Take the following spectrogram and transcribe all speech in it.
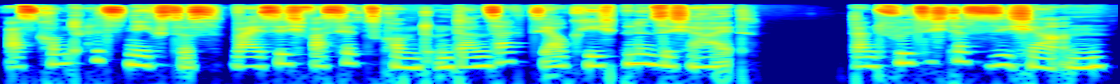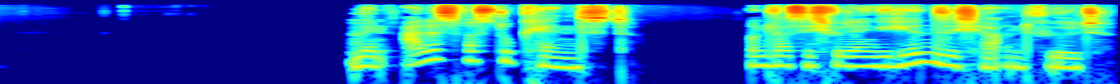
Was kommt als nächstes? Weiß ich, was jetzt kommt? Und dann sagt sie, okay, ich bin in Sicherheit. Dann fühlt sich das sicher an. Wenn alles, was du kennst, und was sich für dein Gehirn sicher anfühlt.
